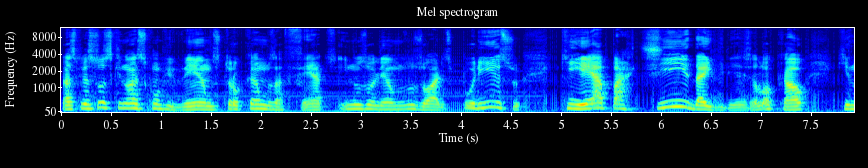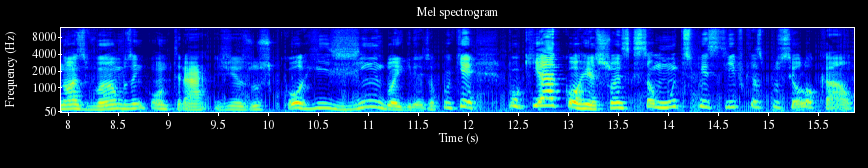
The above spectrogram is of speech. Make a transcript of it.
das pessoas que nós convivemos, trocamos afetos e nos olhamos nos olhos. Por isso que é a partir da igreja local que nós vamos encontrar Jesus corrigindo a igreja. Por quê? Porque há correções que são muito específicas para o seu local.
